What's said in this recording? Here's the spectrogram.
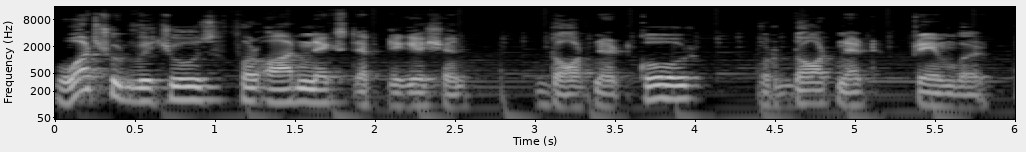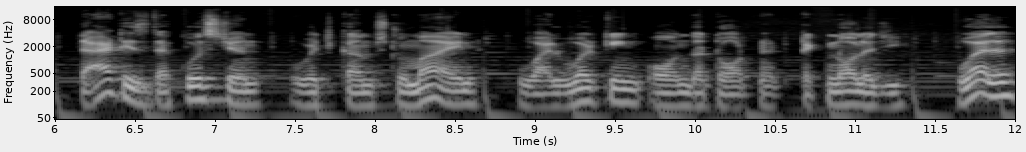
What should we choose for our next application? .NET Core or .NET Framework? That is the question which comes to mind while working on the .NET technology. Well,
